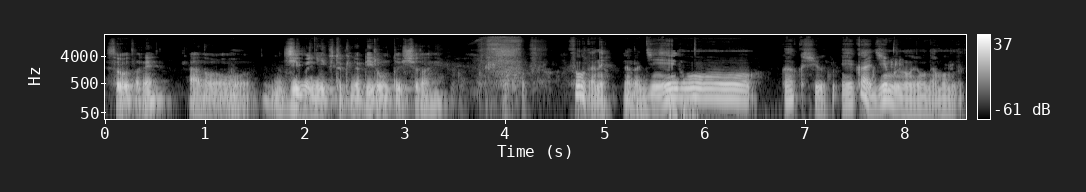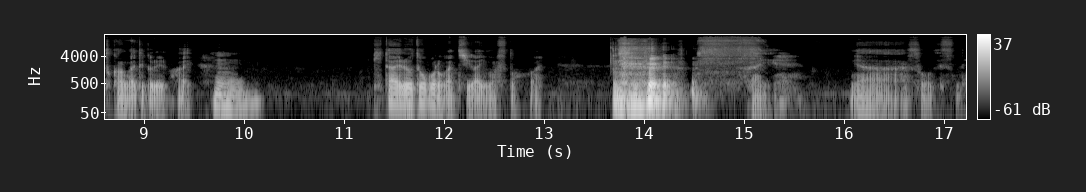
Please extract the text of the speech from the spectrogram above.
そうだね。あの、ジムに行くときの理論と一緒だね。そうだね。なんか、じ英語学習、英会話ジムのようなものだと考えてくれる。はい。うん。鍛えるところが違いますと。はい。はい。いやー、そうですね。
